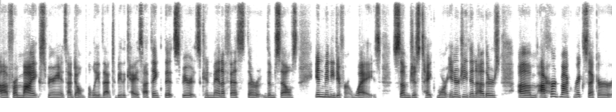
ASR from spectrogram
Uh, from my experience, I don't believe that to be the case. I think that spirits can manifest their themselves in many different ways. Some just take more energy than others. Um, I heard Mike Ricksecker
